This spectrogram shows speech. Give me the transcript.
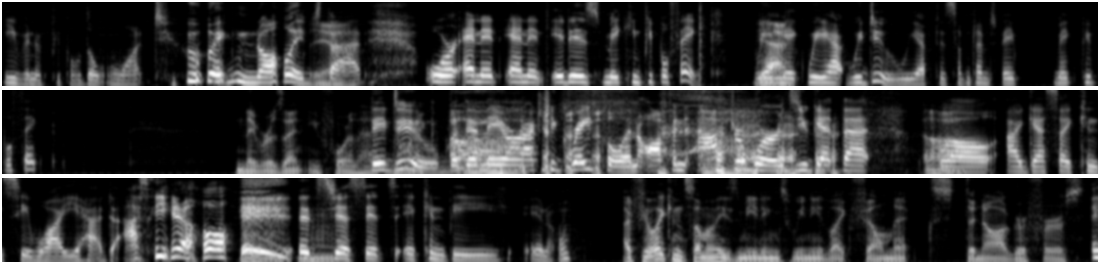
even if people don't want to acknowledge Yeah. that. Or and it and it, it is making people think. We Yeah. make we ha- we do. We have to sometimes make make people think. And they resent you for that. They do, like, but then they are actually grateful, and often afterwards you get that. Uh-huh. Well, I guess I can see why you had to ask. You know, Mm-hmm. it's just it's it can be you know. I feel like in some of these meetings we need like filmic stenographers. we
